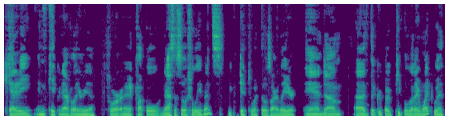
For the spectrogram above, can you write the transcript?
Kennedy in Cape Canaveral area for a couple NASA social events. We can get to what those are later. And um, uh, the group of people that I went with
